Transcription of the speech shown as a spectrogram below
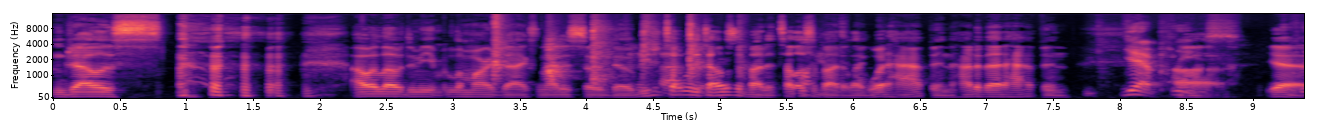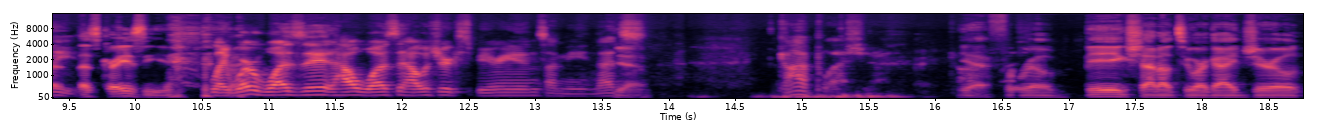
I'm jealous. I would love to meet Lamar Jackson. That is so dope. You should totally tell us about it. Tell us about it. Like what happened? How did that happen? Yeah, please. Uh, yeah, please. that's crazy. like where was it? How was it? How was your experience? I mean, that's yeah. God bless you. Yeah, for real. Big shout out to our guy Gerald.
